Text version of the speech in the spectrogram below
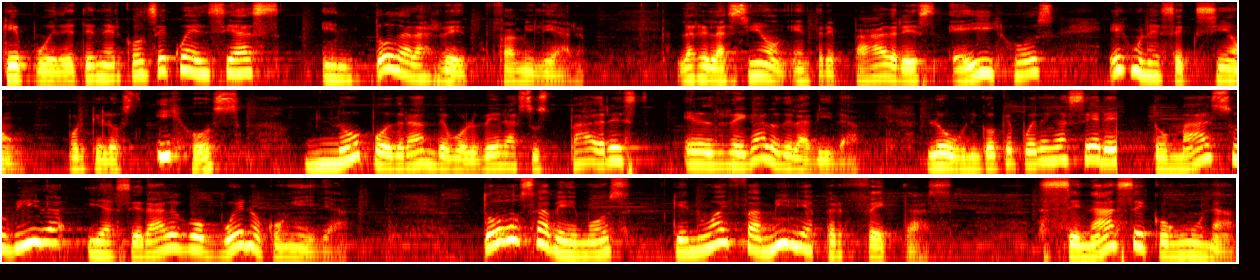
que puede tener consecuencias en toda la red familiar. La relación entre padres e hijos es una excepción porque los hijos no podrán devolver a sus padres el regalo de la vida. Lo único que pueden hacer es tomar su vida y hacer algo bueno con ella. Todos sabemos que no hay familias perfectas. Se nace con una.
